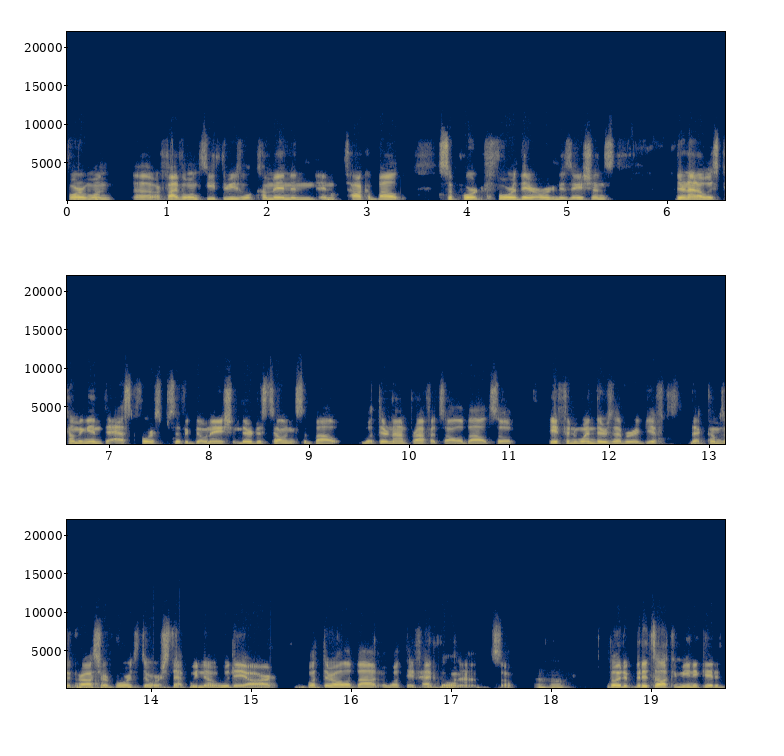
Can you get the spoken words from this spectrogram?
401 uh, or 501c3s will come in and, and talk about support for their organizations, they're not always coming in to ask for a specific donation. They're just telling us about what their nonprofit's all about. So if and when there's ever a gift that comes across our board's doorstep, we know who they are, what they're all about, and what they've had going on. So, mm-hmm. but but it's all communicated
